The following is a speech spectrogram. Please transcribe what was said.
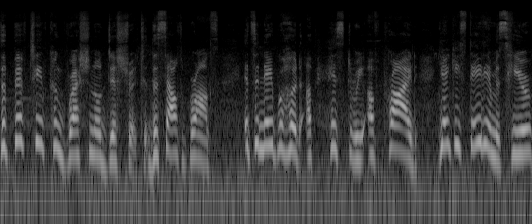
The 15th Congressional District, the South Bronx, it's a neighborhood of history, of pride. Yankee Stadium is here,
